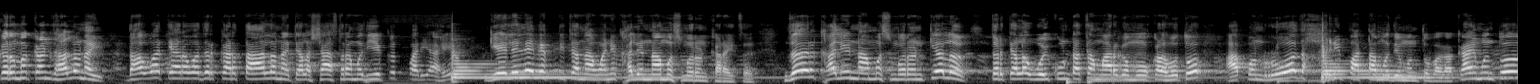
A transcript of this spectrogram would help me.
कर्मकांड झालं नाही दहावा तेरावा जर करता आलं नाही त्याला शास्त्रामध्ये एकच पर्याय आहे गेलेल्या व्यक्तीच्या नावाने खाली नामस्मरण करायचं. जर खाली नामस्मरण केलं तर त्याला वैकुंठाचा मार्ग मोकळा होतो. आपण रोज हरिपाठामध्ये म्हणतो बघा. काय म्हणतो?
